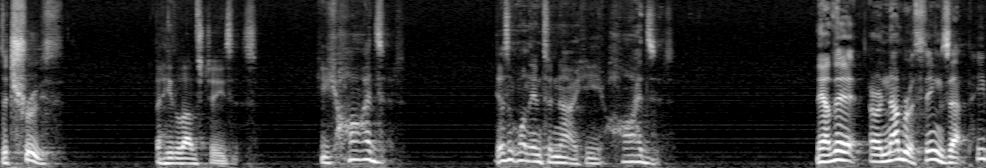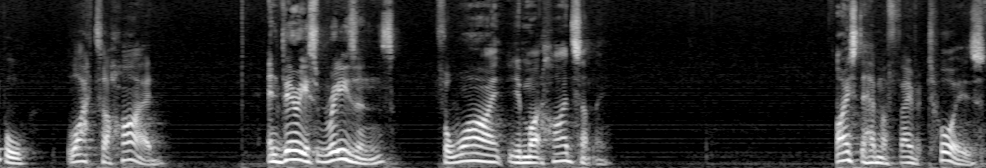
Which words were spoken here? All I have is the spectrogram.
the truth that he loves Jesus. He hides it. He doesn't want them to know, he hides it. Now, there are a number of things that people like to hide and various reasons for why you might hide something. I used to have my favourite toys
